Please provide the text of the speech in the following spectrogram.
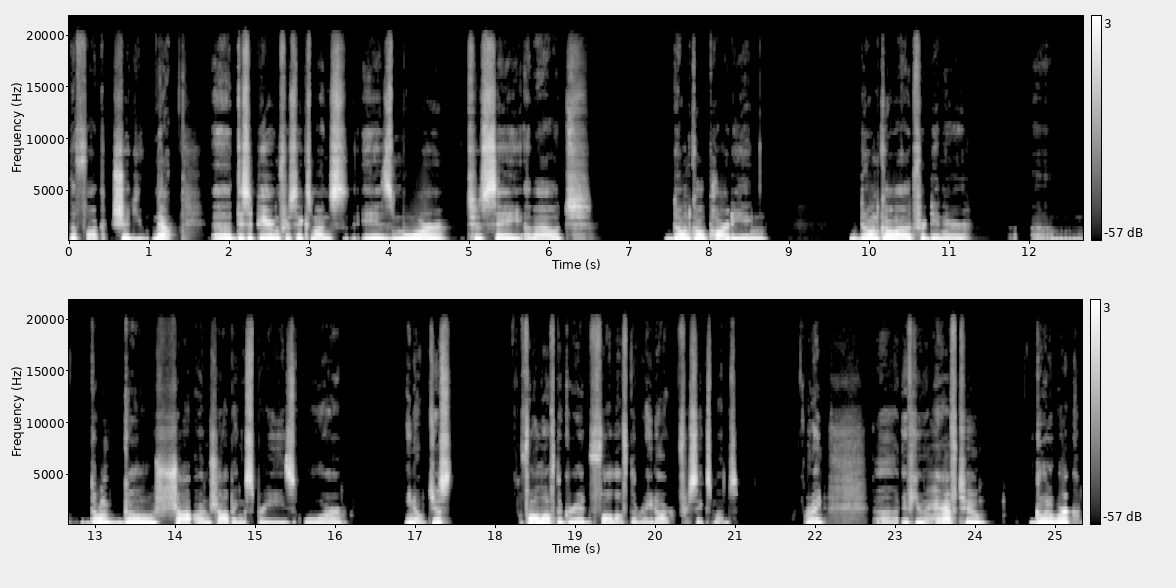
the fuck should you? Now, uh, disappearing for six months is more to say about don't go partying, don't go out for dinner, um, don't go on shopping sprees, or you know just fall off the grid, fall off the radar for six months. Right? Uh, if you have to, go to work.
